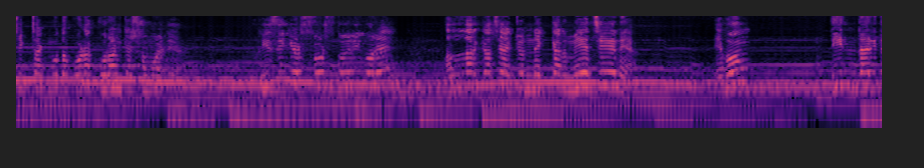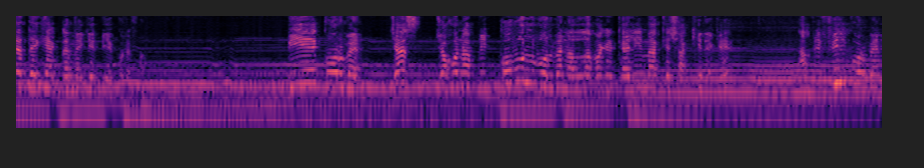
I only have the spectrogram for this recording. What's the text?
ঠিকঠাক মতো পড়া, কোরআনকে সময় দেয়া। রিজিকের সোর্স তৈরি করে আল্লাহর কাছে একজন নেককার মেয়ে চেয়ে নেয়া এবং দিনদারিতে দেখে একটা মেয়েকে বিয়ে করে ফেলা। বিয়ে করবেন জাস্ট যখন আপনি কবুল বলবেন আল্লাহ পাকের কালিমাকে সাক্ষী রেখে, আপনি ফিল করবেন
